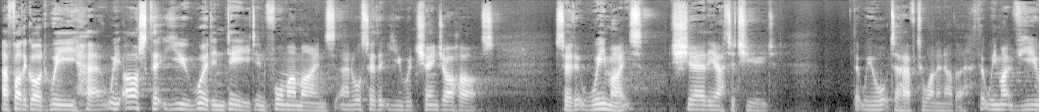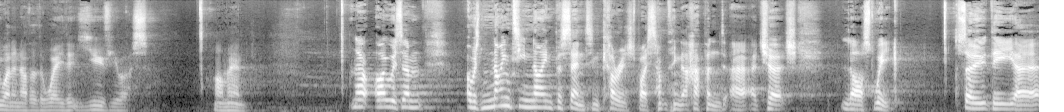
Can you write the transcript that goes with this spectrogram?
Our Father God, we, uh, we ask that you would indeed inform our minds and also that you would change our hearts so that we might share the attitude that we ought to have to one another, that we might view one another the way that you view us. Amen. Now, I was, um, I was 99% encouraged by something that happened uh, at church last week. So, the, uh,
